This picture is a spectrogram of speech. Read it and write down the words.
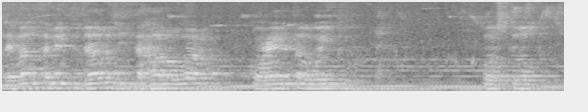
levantamento de dados e Tahaloa 48 postos.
